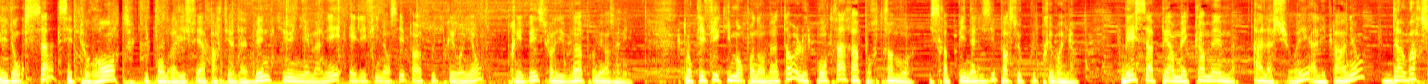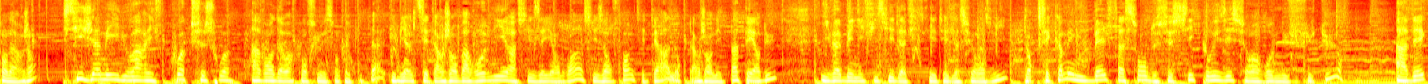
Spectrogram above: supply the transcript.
Et donc, ça, cette rente qui prendra effet à partir de la 21e année, elle est financée par un coût de prévoyance prélevé sur les 20 premières années. Donc, effectivement, pendant 20 ans, le contrat rapportera moins. Il sera pénalisé par ce coût de prévoyance. Mais ça permet quand même à l'assuré, à l'épargnant, d'avoir son argent. Si jamais il lui arrive quoi que ce soit avant d'avoir consommé son capital, eh bien cet argent va revenir à ses ayants droit, à ses enfants, etc. Donc l'argent n'est pas perdu. Il va bénéficier de la fiscalité de l'assurance vie. Donc c'est quand même une belle façon de se sécuriser sur un revenu futur avec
